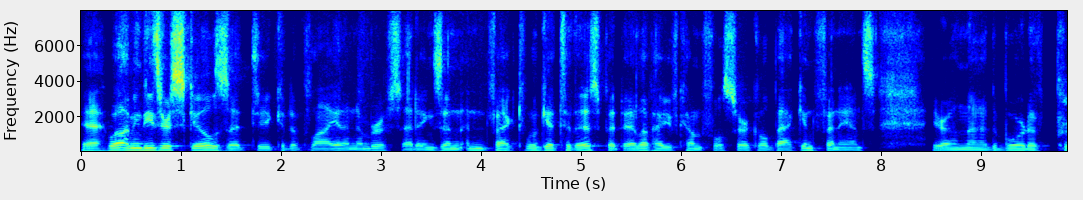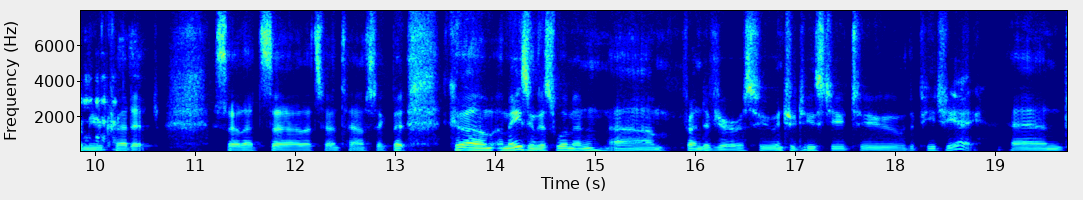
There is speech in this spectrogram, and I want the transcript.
Yeah. Well, I mean, these are skills that you could apply in a number of settings. And, and, in fact, we'll get to this, but I love how you've come full circle back in finance. You're on the, the board of Premier yes. Credit. So that's uh, that's fantastic. But um, amazing, this woman, um, friend of yours, who introduced you to the PGA and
